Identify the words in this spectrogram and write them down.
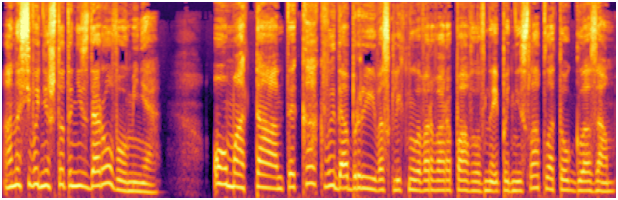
«Она сегодня что-то нездорова у меня». «О, матанте, как вы добры!» — воскликнула Варвара Павловна и поднесла платок к глазам.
